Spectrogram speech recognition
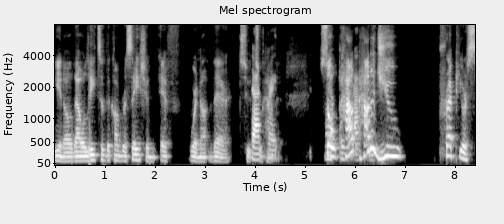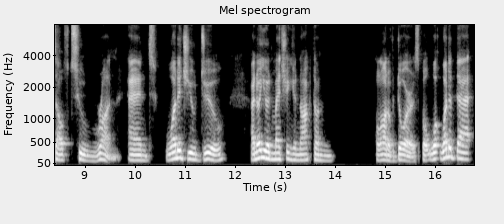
You know, that will lead to the conversation if we're not there to, to have right. it. So yeah, exactly. how how did you prep yourself to run. And what did you do? I know you had mentioned you knocked on a lot of doors but what, what did that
